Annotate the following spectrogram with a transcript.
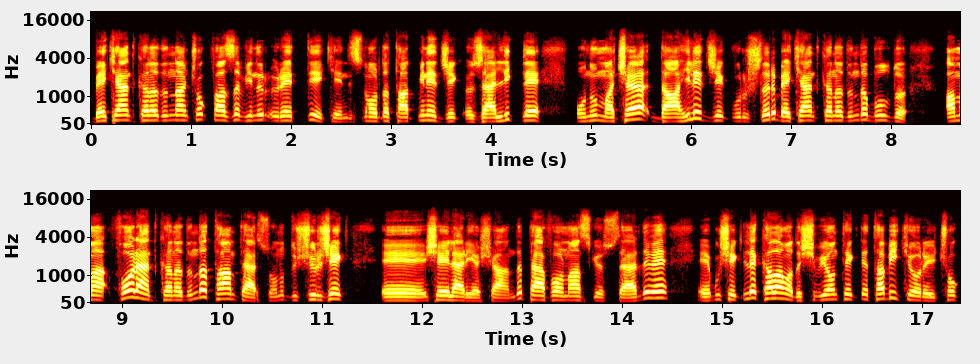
backhand kanadından çok fazla winner üretti. Kendisini orada tatmin edecek özellikle onu maça dahil edecek vuruşları backhand kanadında buldu. Ama forehand kanadında tam tersi onu düşürecek e, şeyler yaşandı. Performans gösterdi ve e, bu şekilde kalamadı. Şiviyontek de tabii ki orayı çok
